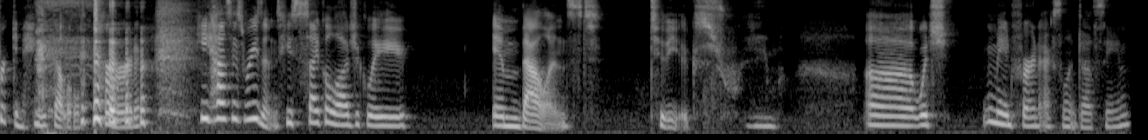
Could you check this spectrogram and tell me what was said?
freaking hate that little turd, he has his reasons. He's psychologically imbalanced to the extreme, uh, which made for an excellent death scene.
